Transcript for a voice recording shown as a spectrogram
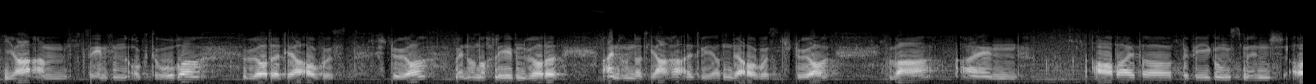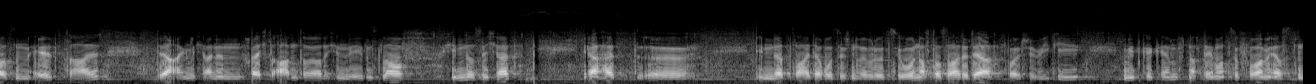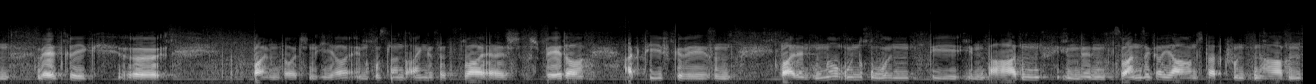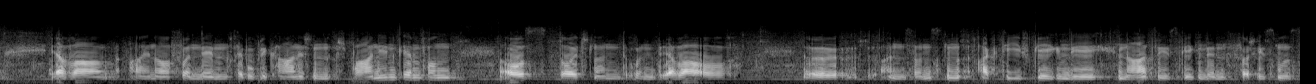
Ja, am 10. Oktober würde der August Stör, wenn er noch leben würde, 100 Jahre alt werden. Der August Stör war ein Arbeiterbewegungsmensch aus dem Elbtal, der eigentlich einen recht abenteuerlichen Lebenslauf hinter sich hat. Er hat äh, in der Zeit der russischen Revolution auf der Seite der Bolschewiki mitgekämpft, nachdem er zuvor im Ersten Weltkrieg äh, beim deutschen Heer in Russland eingesetzt war. Er ist später aktiv gewesen bei den Hungerunruhen, die in Baden in den 20er Jahren stattgefunden haben. Er war einer von den republikanischen Spanienkämpfern aus Deutschland und er war auch äh, ansonsten aktiv gegen die Nazis, gegen den Faschismus,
